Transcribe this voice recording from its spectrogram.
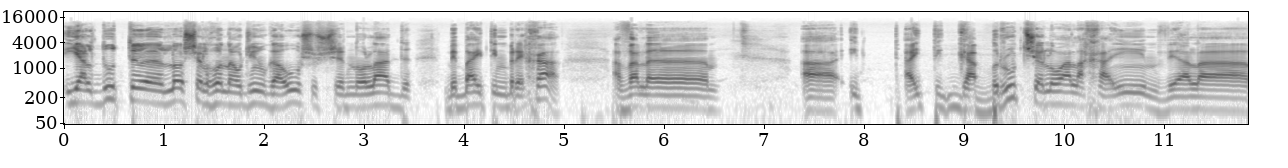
ילדות אה, לא של רונאוג'ינו גאוש שנולד בבית עם בריכה, אבל uh, ההתגברות שלו על החיים ועל ה...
